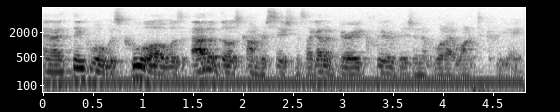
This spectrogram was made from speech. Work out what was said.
and I think what was cool was out of those conversations, I got a very clear vision of what I wanted to create,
